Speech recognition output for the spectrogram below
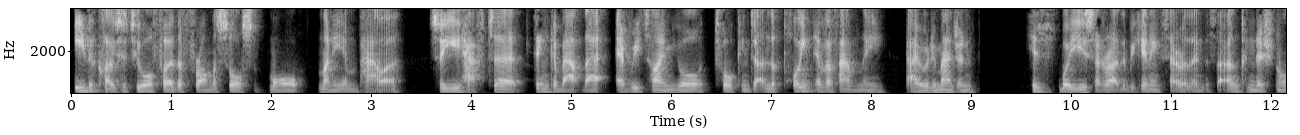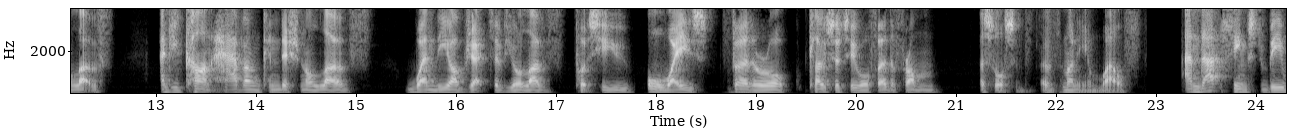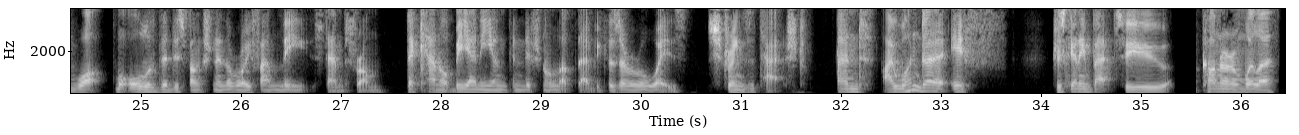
either closer to or further from a source of more money and power. So you have to think about that every time you're talking to. And the point of a family, I would imagine, is what you said right at the beginning, Sarahlyn, is that unconditional love. And you can't have unconditional love when the object of your love puts you always further or closer to or further from a source of, of money and wealth. And that seems to be what, what all of the dysfunction in the Roy family stems from. There cannot be any unconditional love there because there are always strings attached. And I wonder if, just getting back to Connor and Willa,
